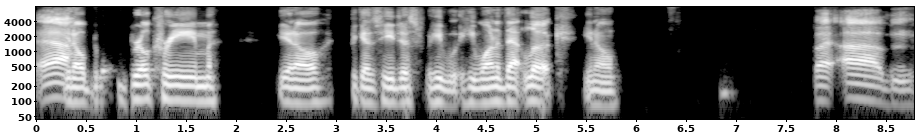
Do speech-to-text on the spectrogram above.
yeah, you know, br- Brylcreem, you know, because he just he he wanted that look, you know. but um,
